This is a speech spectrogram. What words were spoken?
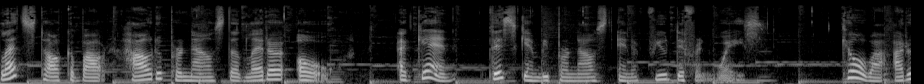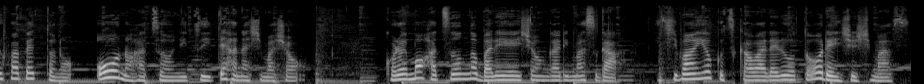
Let's talk about how to pronounce the letter O. Again, this can be pronounced in a few different ways. 今日はアルファベットの O の発音について話しましょう。これも発音のバリエーションがありますが、一番よく使われる音を練習します。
